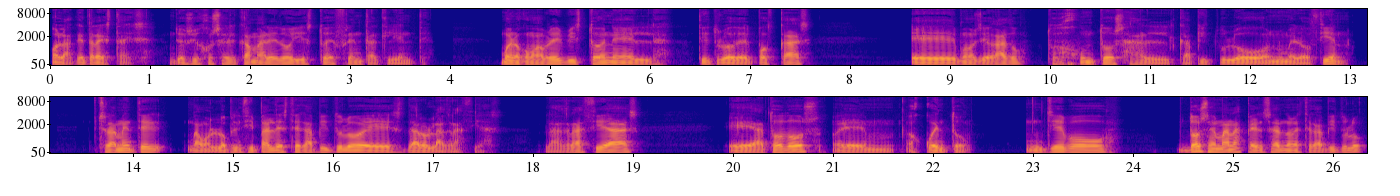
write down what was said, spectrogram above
Hola, ¿qué tal estáis? Yo soy José el Camarero y esto es Frente al Cliente. Bueno, como habréis visto en el título del podcast, hemos llegado todos juntos al capítulo número 100. Solamente, vamos, lo principal de este capítulo es daros las gracias. Las gracias eh, a todos. Em, os cuento, llevo dos semanas pensando en este capítulo,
